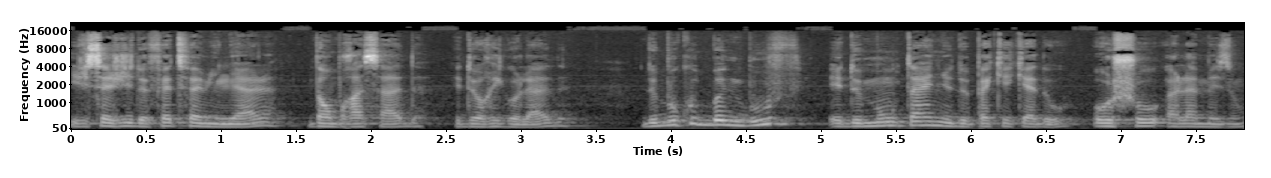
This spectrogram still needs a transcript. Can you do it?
il s'agit de fêtes familiales, d'embrassades et de rigolades, de beaucoup de bonne bouffe et de montagnes de paquets cadeaux, au chaud à la maison,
